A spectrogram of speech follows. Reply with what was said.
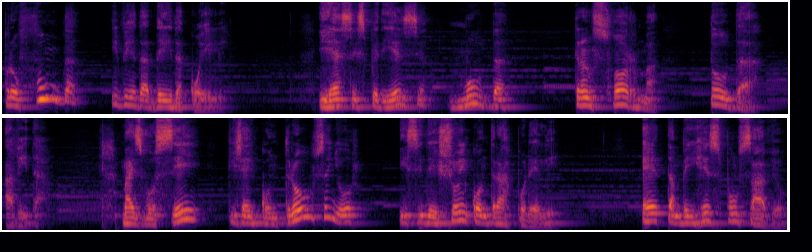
profunda e verdadeira com Ele. E essa experiência muda, transforma toda a vida. Mas você que já encontrou o Senhor e se deixou encontrar por Ele, é também responsável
